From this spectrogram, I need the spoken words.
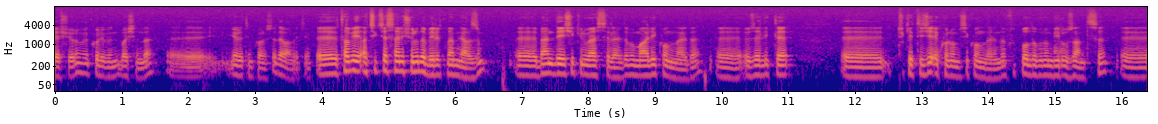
yaşıyorum ve kulübün başında yönetim konusunda devam ediyorum. Tabii açıkçası hani şunu da belirtmem lazım. Ben değişik üniversitelerde bu mali konularda özellikle e, tüketici ekonomisi konularında futbolda bunun bir uzantısı e,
